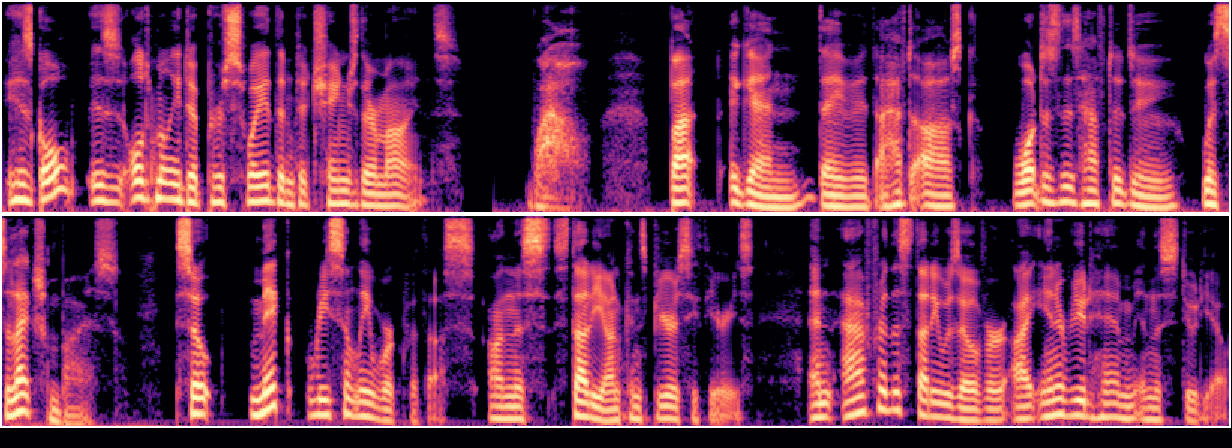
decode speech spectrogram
His goal is ultimately to persuade them to change their minds. Wow. But again, David, I have to ask what does this have to do with selection bias? So, Mick recently worked with us on this study on conspiracy theories. And after the study was over, I interviewed him in the studio.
